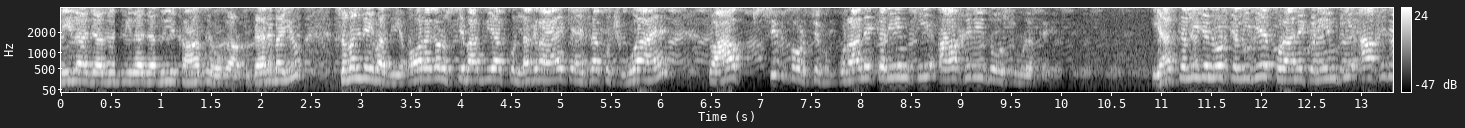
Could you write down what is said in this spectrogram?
نیلا جادو، پیلا جادو، یہ کہاں سے ہوگا؟ تو پیارے بھائیوں، سمجھ نہیں بات یہ۔ اور اگر اس کے بعد بھی آپ کو لگ رہا ہے کہ ایسا کچھ ہوا ہے، تو آپ صرف اور صرف قرآن کریم کی آخری دو صورتیں۔ یاد کر لیجیے، نوٹ کر لیجیے، قرآن کریم کی آخری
